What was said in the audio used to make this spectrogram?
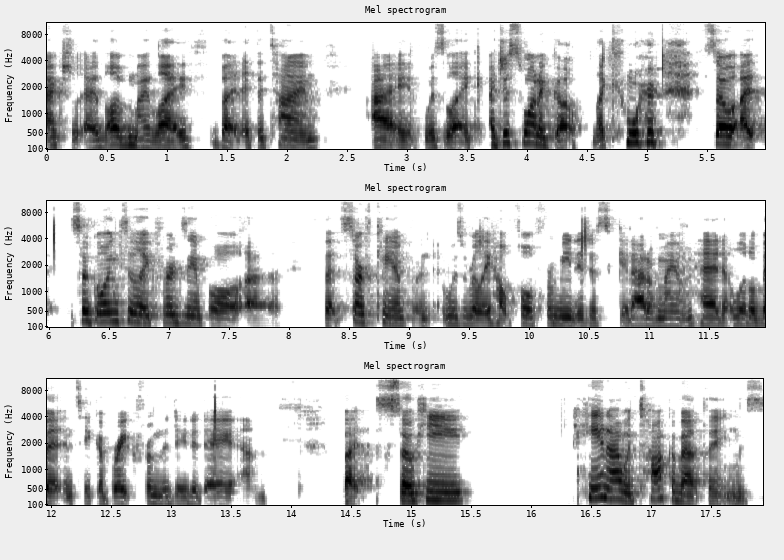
actually I love my life, but at the time I was like I just want to go. Like we're so I so going to like for example uh, that surf camp was really helpful for me to just get out of my own head a little bit and take a break from the day to day. But so he he and I would talk about things,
